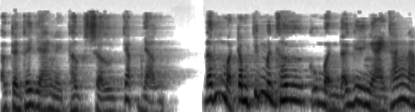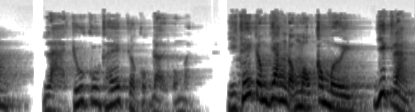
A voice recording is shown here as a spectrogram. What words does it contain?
ở trên thế gian này thực sự chấp nhận đấng mà trong chứng minh thư của mình đã ghi ngày tháng năm là Chúa cứu thế cho cuộc đời của mình. Vì thế trong văn đoạn 1 câu 10 viết rằng,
